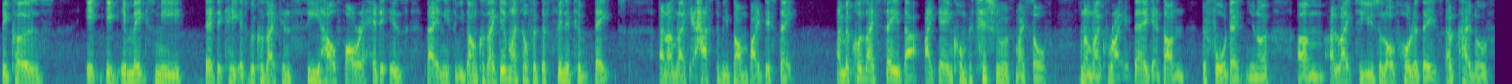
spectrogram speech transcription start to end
because it, it, it makes me dedicated because I can see how far ahead it is that it needs to be done because I give myself a definitive date and I'm like, it has to be done by this day. And because I say that, I get in competition with myself and I'm like, right, it better get done before then, you know. Um, I like to use a lot of holidays as kind of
